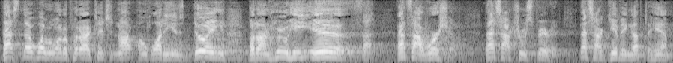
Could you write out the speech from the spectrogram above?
That's not where we want to put our attention, not on what He is doing, but on who He is. That's our worship. That's our true spirit. That's our giving up to Him.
